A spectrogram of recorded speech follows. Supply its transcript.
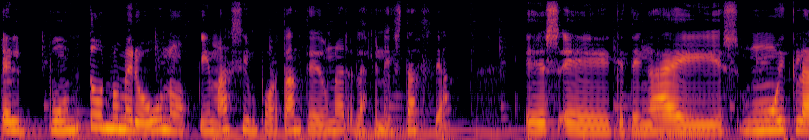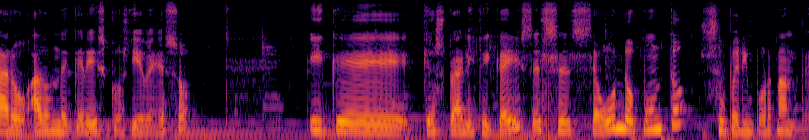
el punto número uno y más importante de una relación a distancia es eh, que tengáis muy claro a dónde queréis que os lleve eso y que, que os planifiquéis. Es el segundo punto súper importante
